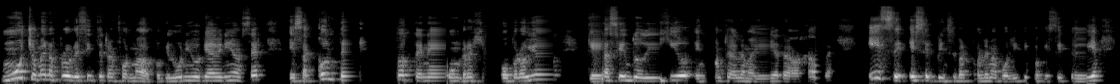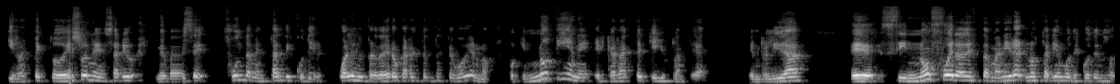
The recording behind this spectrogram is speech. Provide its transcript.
mucho menos progresista y transformador, porque lo único que ha venido a hacer es a contener tener un régimen oprobio que está siendo dirigido en contra de la mayoría trabajadora. Ese es el principal problema político que existe hoy día y respecto de eso es necesario, me parece fundamental discutir cuál es el verdadero carácter de este gobierno, porque no tiene el carácter que ellos plantean. En realidad, eh, si no fuera de esta manera, no estaríamos discutiendo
